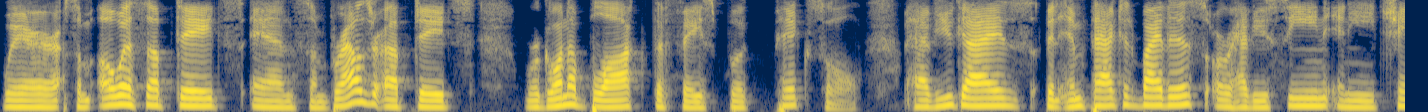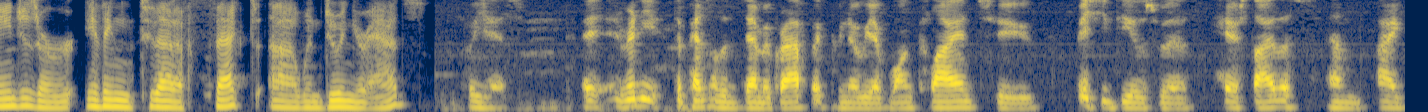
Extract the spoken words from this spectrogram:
where some OS updates and some browser updates we're going to block the Facebook pixel. Have you guys been impacted by this, or have you seen any changes or anything to that effect uh, when doing your ads? Oh, yes. It, really depends on the demographic. You know, we have one client who basically deals with hairstylists, and I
